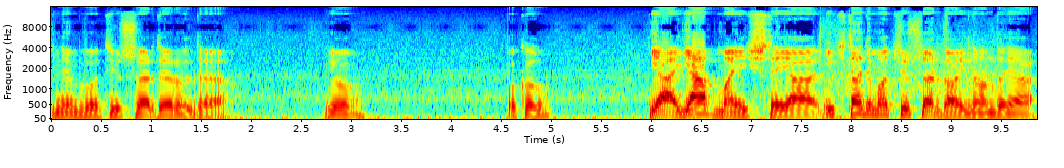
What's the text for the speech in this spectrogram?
Yine bir Batius verdi herhalde ya. Yo. Bakalım. Ya yapma işte ya. İki tane Matius verdi aynı anda ya.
